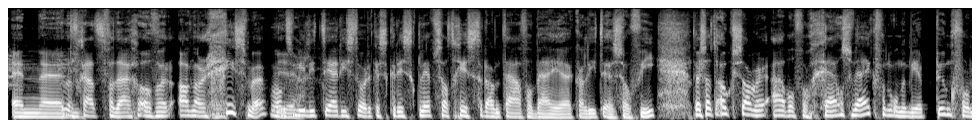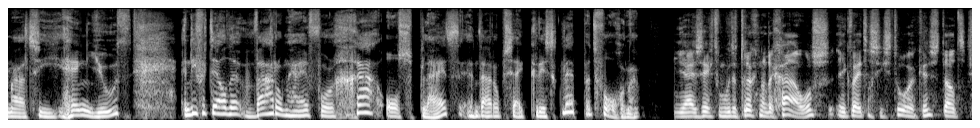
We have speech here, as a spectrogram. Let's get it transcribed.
en uh, Het gaat vandaag over anarchisme. Want ja. militair historicus Chris Klep zat gisteren aan tafel bij uh, Khalid en Sophie. Daar zat ook zanger Abel van Geilswijk van onder meer punkformatie Hang Youth. En die vertelde waarom hij voor chaos pleit. En daarop zei Chris Klep het volgende. Jij zegt we moeten terug naar de chaos. Ik weet als historicus dat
